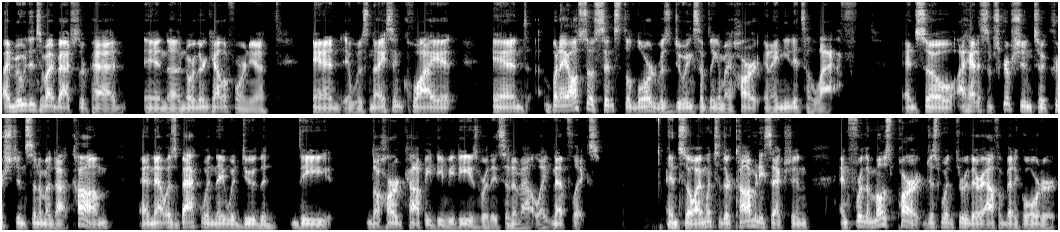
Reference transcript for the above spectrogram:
I moved into my bachelor pad in uh, Northern California, and it was nice and quiet and but i also sensed the lord was doing something in my heart and i needed to laugh. And so i had a subscription to christiancinema.com and that was back when they would do the the the hard copy dvds where they send them out like netflix. And so i went to their comedy section and for the most part just went through their alphabetical order.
